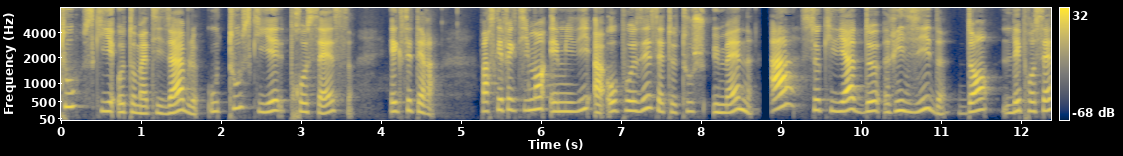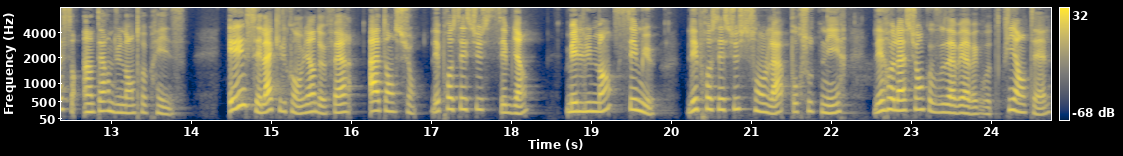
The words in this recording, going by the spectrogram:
tout ce qui est automatisable ou tout ce qui est process, etc. Parce qu'effectivement, Émilie a opposé cette touche humaine à ce qu'il y a de rigide dans les process internes d'une entreprise. Et c'est là qu'il convient de faire attention. Les processus, c'est bien, mais l'humain, c'est mieux. Les processus sont là pour soutenir les relations que vous avez avec votre clientèle,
